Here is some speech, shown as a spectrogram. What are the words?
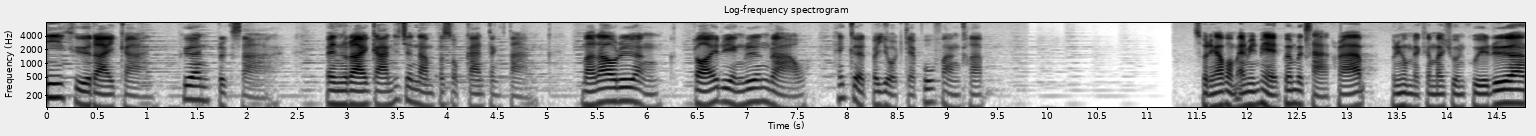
นี่คือรายการเพื่อนปรึกษา เป็นรายการที่จะนำประสบการณ์ต่างๆ มาเล่าเรื่องร้อยเรียงเรื่องราว ให้เกิดประโยชน์แก่ผู้ฟังครับ สวัสดีครับ ผมแอดมินเพจเพื่อนปรึกษาครับ วันนี้ผมอยากจะมาชวนคุยเรื่อง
